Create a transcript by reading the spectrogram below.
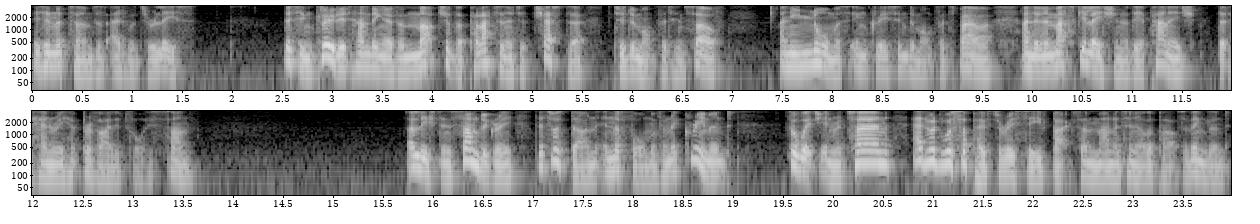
is in the terms of Edward's release. This included handing over much of the Palatinate of Chester to de Montfort himself, an enormous increase in de Montfort's power, and an emasculation of the appanage that Henry had provided for his son. At least in some degree, this was done in the form of an agreement, for which in return Edward was supposed to receive back some manors in other parts of England.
